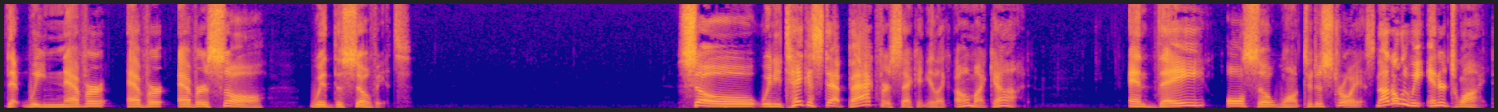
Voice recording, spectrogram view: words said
that we never ever ever saw with the Soviets. So when you take a step back for a second, you're like, oh my God. And they also want to destroy us. Not only we intertwined,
